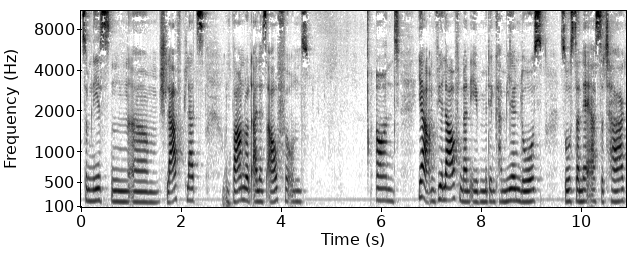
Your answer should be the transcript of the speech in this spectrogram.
zum nächsten ähm, Schlafplatz und bauen dort alles auf für uns. Und ja, und wir laufen dann eben mit den Kamelen los. So ist dann der erste Tag.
